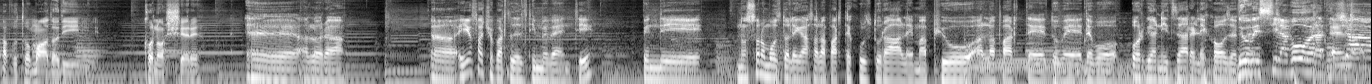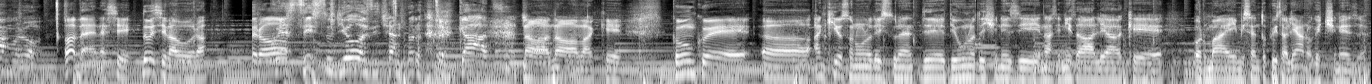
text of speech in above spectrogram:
avuto modo di conoscere. Eh, allora, uh, io faccio parte del team eventi, quindi non sono molto legato alla parte culturale, ma più alla parte dove devo organizzare le cose. Dove per... si lavora, diciamolo! Eh, va bene, sì, dove si lavora. Però... Questi studiosi ci hanno rotto il cazzo. no, no, ma che. Comunque, uh, anch'io sono uno dei studenti di, di uno dei cinesi nati in Italia che ormai mi sento più italiano che cinese.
